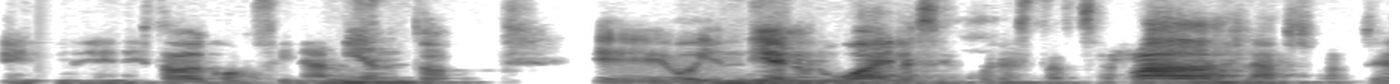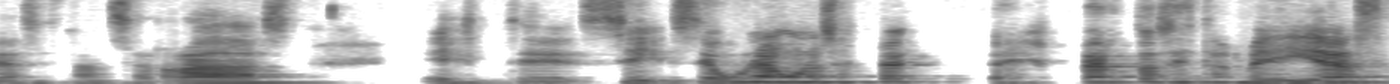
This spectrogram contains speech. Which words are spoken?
en, estado de confinamiento. Eh, hoy en día en Uruguay las escuelas están cerradas, las fronteras están cerradas. Este, según algunos expertos, estas medidas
